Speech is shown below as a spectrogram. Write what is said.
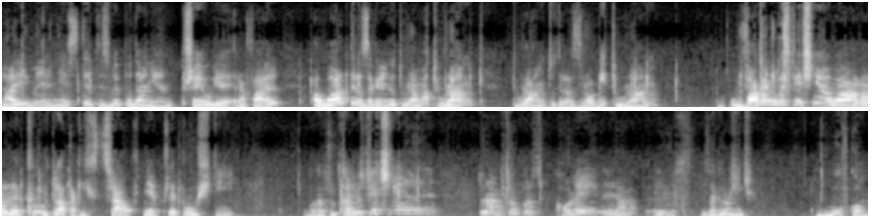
Leimer niestety złe podanie, przejął je Rafael. A War teraz zagranie do Turama, Turam, Turam to teraz zrobi, Turam. Uwaga, niebezpiecznie Awar, ale kurtu, a takich strzałów nie przepuści. Uwaga, wrzutka niebezpiecznie. Turam chciał po raz kolejny ra, y, zagrozić główką.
